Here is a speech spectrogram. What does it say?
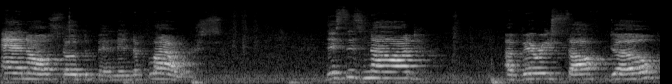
And also depending on the flowers. This is not a very soft dough,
